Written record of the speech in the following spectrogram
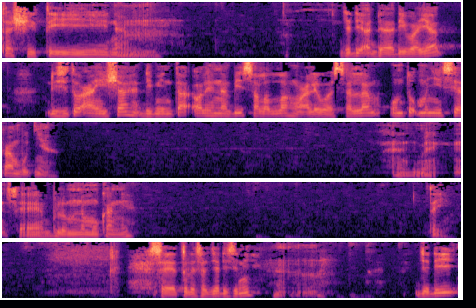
Wamtashitinam. Jadi ada riwayat di situ Aisyah diminta oleh Nabi Shallallahu Alaihi Wasallam untuk menyisir rambutnya. Saya belum menemukannya. Saya tulis saja di sini. Jadi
